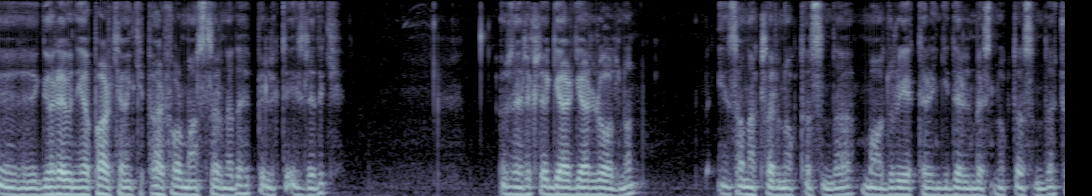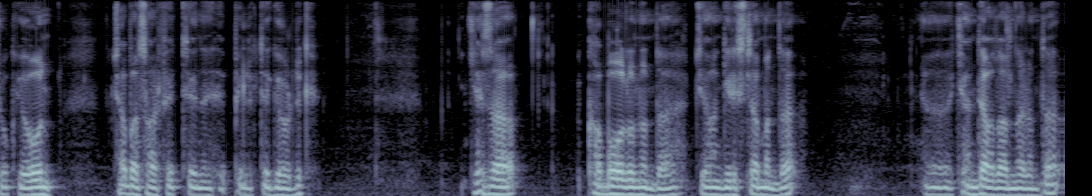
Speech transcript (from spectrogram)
e, görevini yaparkenki performanslarını da hep birlikte izledik. Özellikle Gergerlioğlu'nun insan hakları noktasında, mağduriyetlerin giderilmesi noktasında çok yoğun çaba sarf ettiğini hep birlikte gördük. Keza Kaboğlu'nun da, Cihangir İslam'ın da e, kendi alanlarında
